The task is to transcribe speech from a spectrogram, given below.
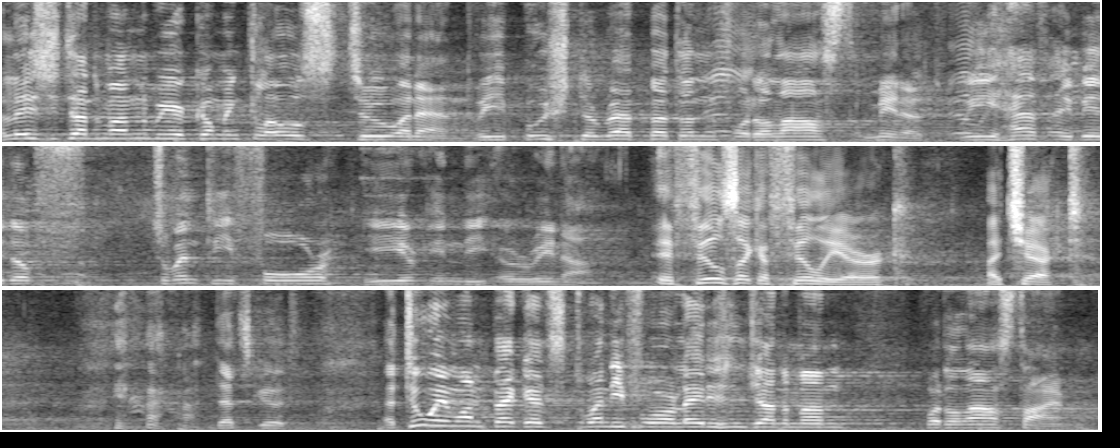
And ladies and gentlemen, we are coming close to an end. We pushed the red button for the last minute. We have a bid of 24 here in the arena. It feels like a filly, Eric. I checked. That's good. A two-in-one package, 24, ladies and gentlemen, for the last time.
